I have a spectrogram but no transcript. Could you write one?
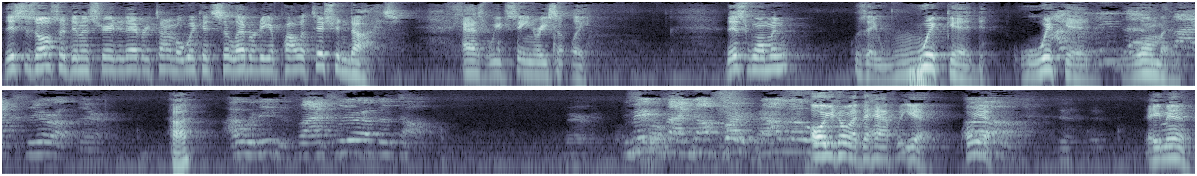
This is also demonstrated every time a wicked celebrity or politician dies, as we've seen recently. This woman was a wicked, I wicked would leave that woman. flag clear up there. Huh? I would leave the flag clear up at the top. American flag, not front, not low. Oh, you're talking about the half? Yeah. Oh, yeah. Uh, Amen.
